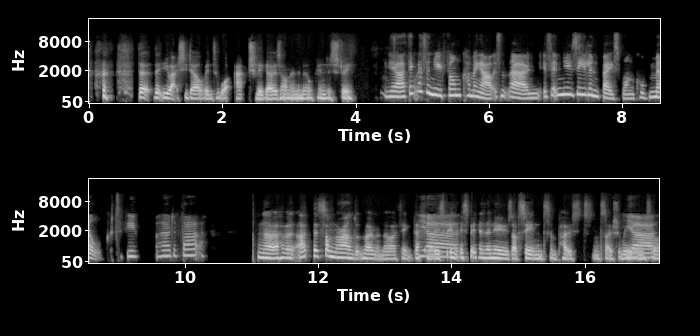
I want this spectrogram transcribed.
that that you actually delve into what actually goes on in the milk industry. Yeah, I think there's a new film coming out, isn't there? Is it a New Zealand-based one called Milked? Have you heard of that? No, I haven't. I, there's some around at the moment, though. I think definitely yeah. it's been it's been in the news. I've seen some posts on social media. Yeah.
